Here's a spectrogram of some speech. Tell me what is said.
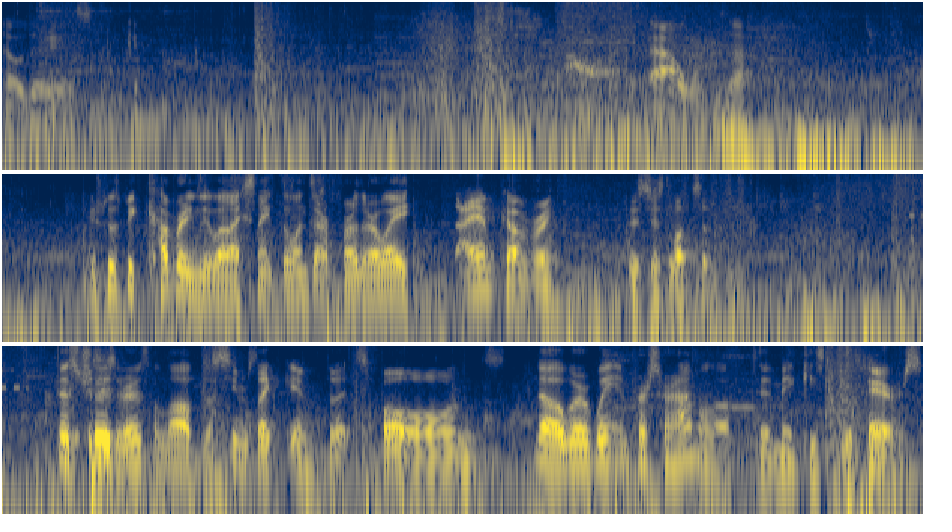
Oh, there he is. Okay. Ow, what was that? You're supposed to be covering me while I snipe the ones that are further away. I am covering. There's just lots of them. That's true, there is a lot of them. Seems like infinite spawns. No, we're waiting for Sir Hammerlock to make his repairs.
